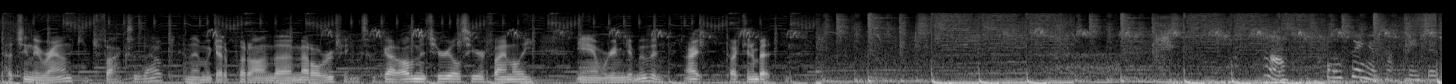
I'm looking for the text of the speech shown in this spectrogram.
touching the ground, keep the foxes out. And then we got to put on the metal roofing. So we've got all the materials here finally, and we're going to get moving. All right, talk to you in a bit. Oh, whole thing is not painted.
